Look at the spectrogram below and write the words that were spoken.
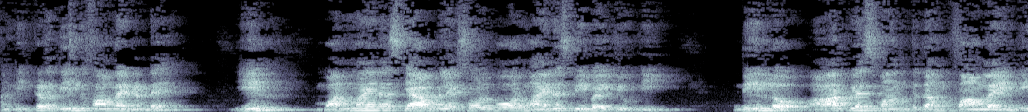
మనకి ఇక్కడ దీనికి ఫార్ములా ఏంటంటే in one minus capital X whole power minus p by q దీనిలో r plus one term formula ఏంటి?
